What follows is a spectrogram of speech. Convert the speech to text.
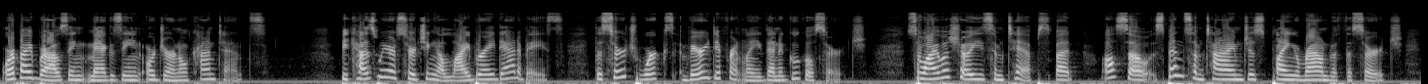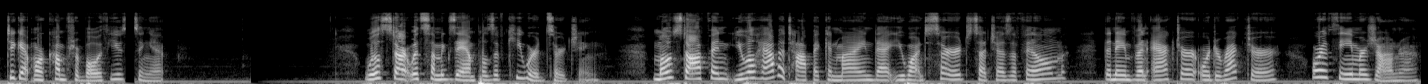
or by browsing magazine or journal contents. Because we are searching a library database, the search works very differently than a Google search. So I will show you some tips, but also spend some time just playing around with the search to get more comfortable with using it. We'll start with some examples of keyword searching. Most often, you will have a topic in mind that you want to search, such as a film, the name of an actor or director, or a theme or genre.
